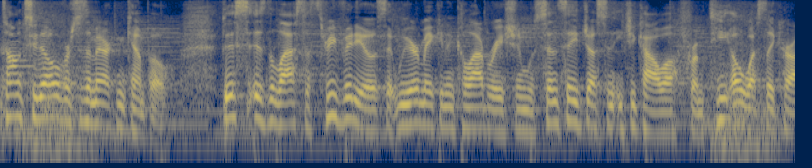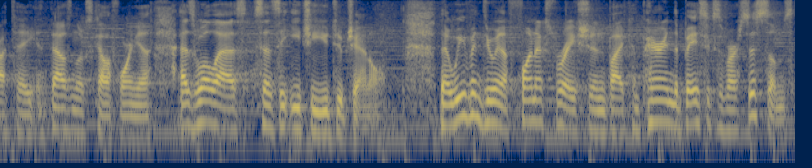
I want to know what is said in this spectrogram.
Do versus American Kempo. This is the last of three videos that we are making in collaboration with Sensei Justin Ichikawa from T.O. Wesley Karate in Thousand Oaks, California, as well as Sensei Ichi YouTube channel. Now we've been doing a fun exploration by comparing the basics of our systems.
